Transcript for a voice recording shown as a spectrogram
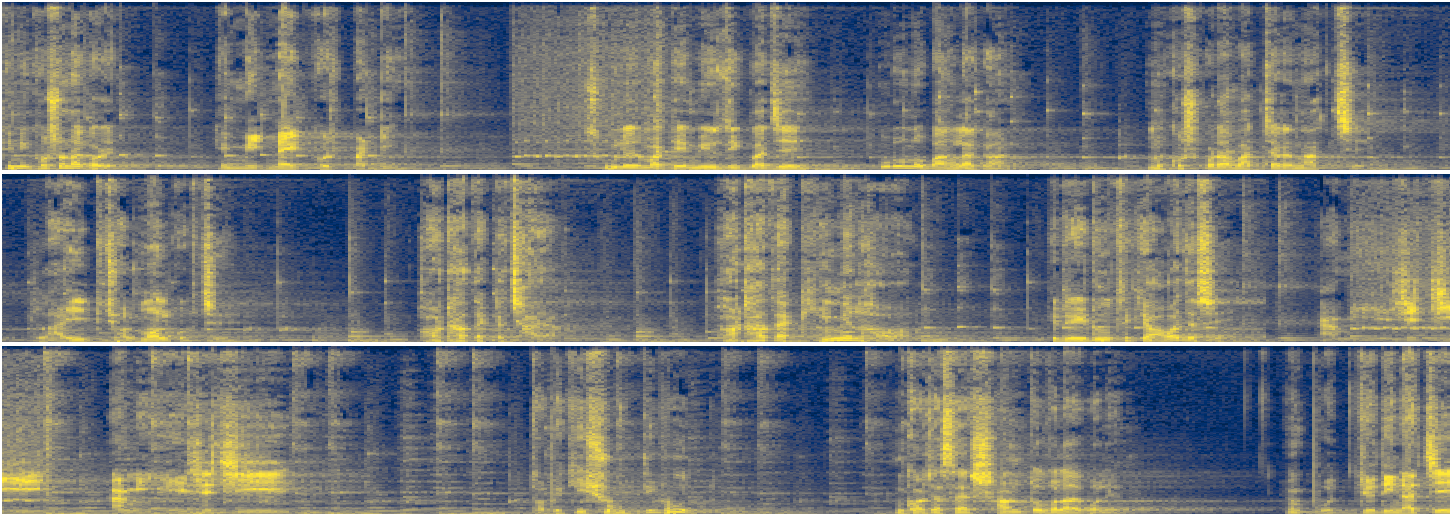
তিনি ঘোষণা করেন মিড নাইট ঘোষ পার্টি স্কুলের মাঠে মিউজিক বাজে পুরনো বাংলা গান মুখোশ পরা বাচ্চারা নাচছে। লাইট ঝলমল করছে। হঠাৎ একটা ছায়া, হঠাৎ এক হিমেল হাওয়া। রেডিও থেকে আওয়াজ আসে, আমি এসেছি আমি এসেছি। তবে কি সত্যি ভূত? গজা স্যার শান্ত গলায় বলেন, ভূত যদি নাচে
